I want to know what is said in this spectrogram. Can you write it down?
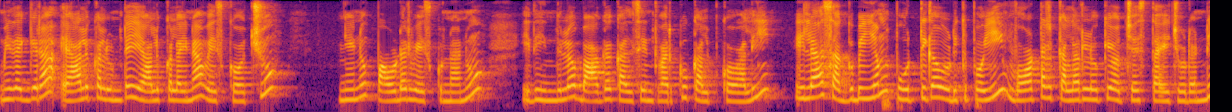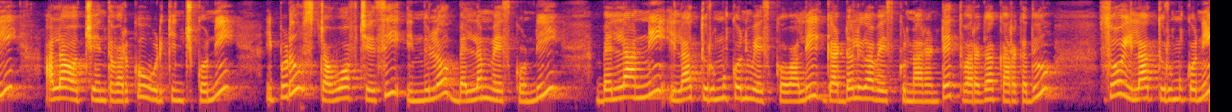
మీ దగ్గర యాలకులు ఉంటే యాలకులైనా వేసుకోవచ్చు. నేను పౌడర్ వేసుకున్నాను. ఇది ఇందులో బాగా కలిసేంత వరకు కలుపుకోవాలి. ఇలా సగ్గుబియ్యం పూర్తిగా ఉడికిపోయి వాటర్ కలర్లోకి వచ్చేస్తాయి చూడండి. అలా వచ్చేంత వరకు ఉడికించుకొని ఇప్పుడు స్టవ్ ఆఫ్ చేసి ఇందులో బెల్లం వేసుకోండి. బెల్లాన్ని ఇలా తురుముకొని వేసుకోవాలి. గడ్డలుగా వేసుకున్నారంటే త్వరగా కరగదు. సో ఇలా తురుముకొని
